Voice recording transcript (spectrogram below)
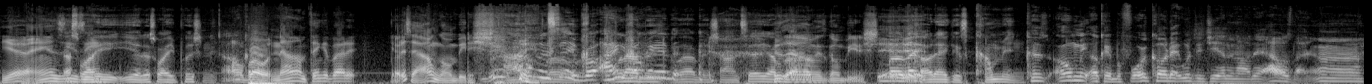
Yeah, and ZEZE. That's why he. Yeah, that's why he pushing it. Oh, bro, now I'm thinking about it. Yo, this album gonna be the shit. I was gonna say, bro, I ain't what I've coming been, what I've been trying to tell y'all, This album is gonna be the shit. Bro, like- Kodak is coming. Cause on me, okay, before Kodak went to jail and all that, I was like, uh,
